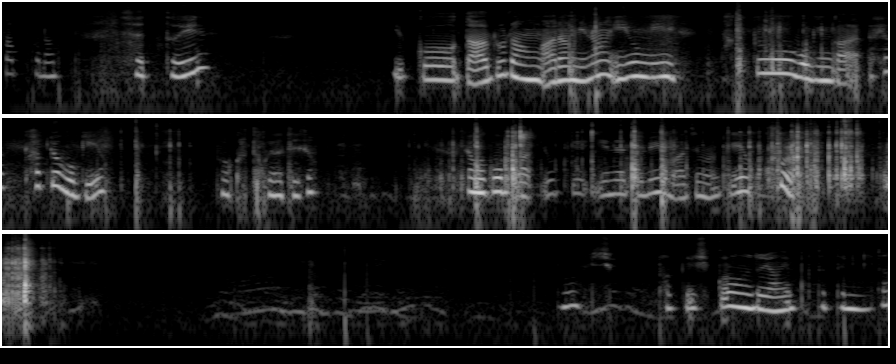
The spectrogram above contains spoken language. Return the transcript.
서프랑 세트인 이거 나루랑 아람이랑 이용이 학교복인가 학- 학교복이에요? 어 그렇다고 해야 되죠? 그리고 마, 여기 얘네들이 마지막이에요. 쿨. 어, 시, 밖에 시끄러워서 양해 부탁드립니다.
